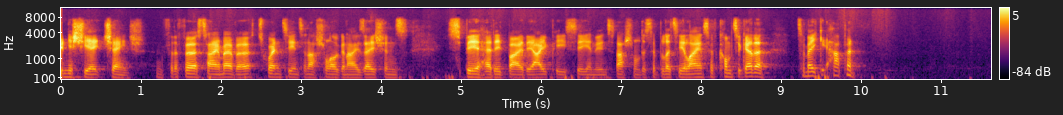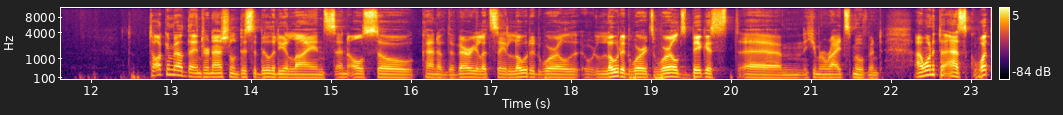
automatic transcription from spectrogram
initiate change. And for the first time ever, 20 international organizations, spearheaded by the IPC and the International Disability Alliance, have come together to make it happen. Talking about the International Disability Alliance and also kind of the very, let's say, loaded world, loaded words, world's biggest um, human rights movement. I wanted to ask, what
